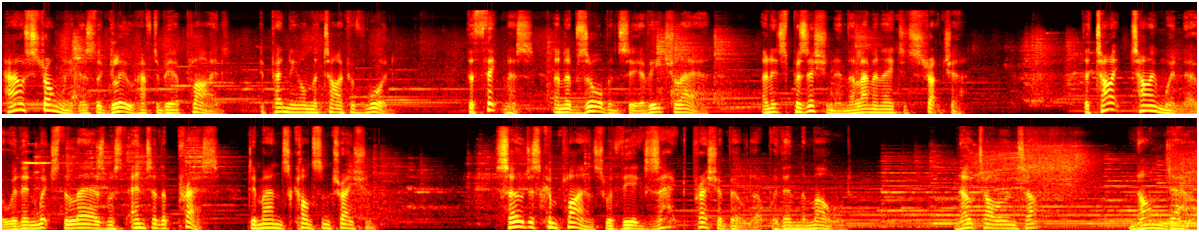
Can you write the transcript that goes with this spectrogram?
How strongly does the glue have to be applied, depending on the type of wood, the thickness and absorbency of each layer, and its position in the laminated structure? The tight time window within which the layers must enter the press demands concentration so does compliance with the exact pressure buildup within the mould. No tolerance up, none down.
